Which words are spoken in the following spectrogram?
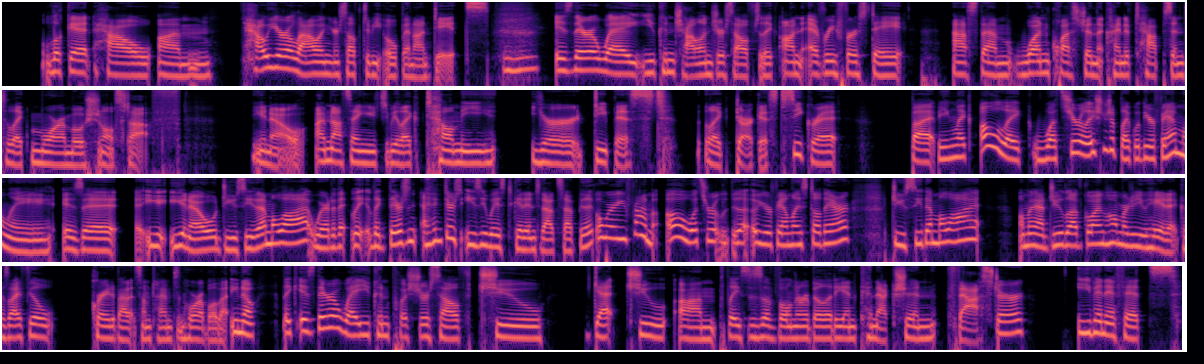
look at how um how you're allowing yourself to be open on dates. Mhm. Is there a way you can challenge yourself to like on every first date ask them one question that kind of taps into like more emotional stuff? You know, I'm not saying you need to be like tell me your deepest like darkest secret, but being like, oh, like, what's your relationship like with your family? Is it, you, you know, do you see them a lot? Where do they, like, like there's, I think there's easy ways to get into that stuff. Be like, oh, where are you from? Oh, what's your, oh, your family's still there? Do you see them a lot? Oh my God, do you love going home or do you hate it? Because I feel great about it sometimes and horrible about, you know, like, is there a way you can push yourself to get to um, places of vulnerability and connection faster, even if it's,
